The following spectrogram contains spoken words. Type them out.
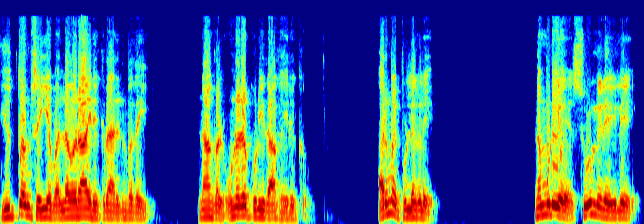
யுத்தம் செய்ய வல்லவராய் இருக்கிறார் என்பதை நாங்கள் உணரக்கூடியதாக இருக்கும். அருமை பிள்ளைகளே நம்முடைய சூழ்நிலையிலே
